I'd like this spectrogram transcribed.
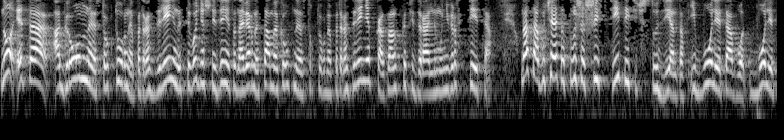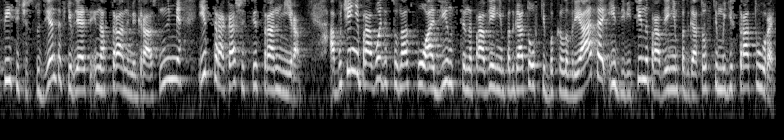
Но это огромное структурное подразделение. На сегодняшний день это, наверное, самое крупное структурное подразделение в Казанском федеральном университете. У нас обучается свыше 6 тысяч студентов. И более того, более тысячи студентов являются иностранными гражданами из 46 стран мира. Обучение проводится у нас по 11 направлениям подготовки бакалавриата и 9 направлениям подготовки магистратуры.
